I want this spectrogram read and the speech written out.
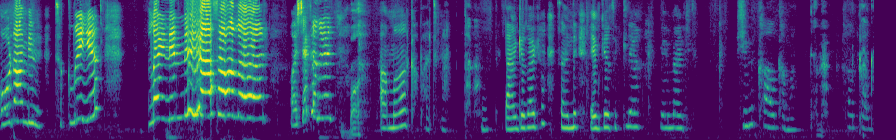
oradan bir tıklayın. Like'ın dünyası olur. Hoşçakalın. Ba- Ama kapatma. Tamam. Ben gezerken sen de benim gözükle benim ben Şimdi kalk ama. Tamam. Kalk kalk.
